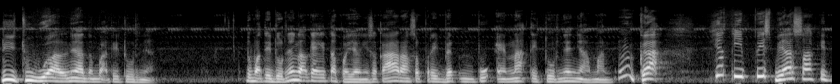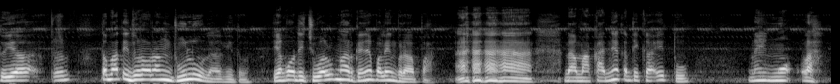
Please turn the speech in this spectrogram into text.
dijualnya tempat tidurnya. Tempat tidurnya nggak kayak kita bayangi sekarang, seperibet empuk, enak, tidurnya nyaman. Enggak, ya tipis biasa gitu ya tempat tidur orang dulu lah gitu. Yang kok dijual harganya paling berapa? nah makanya ketika itu nengoklah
